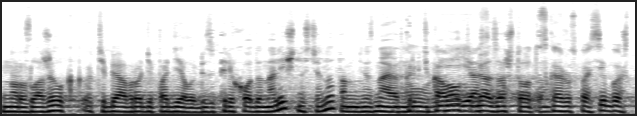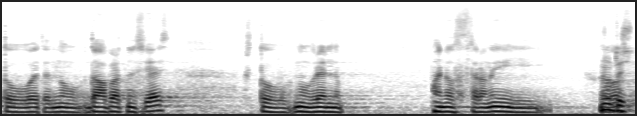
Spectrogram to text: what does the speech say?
но разложил тебя вроде по делу, без перехода на личности, ну, там, не знаю, Ну, откритиковал я тебя за что-то. Скажу спасибо, что это, ну, дал обратную связь, что, ну, реально понял со стороны и Ну, то есть,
